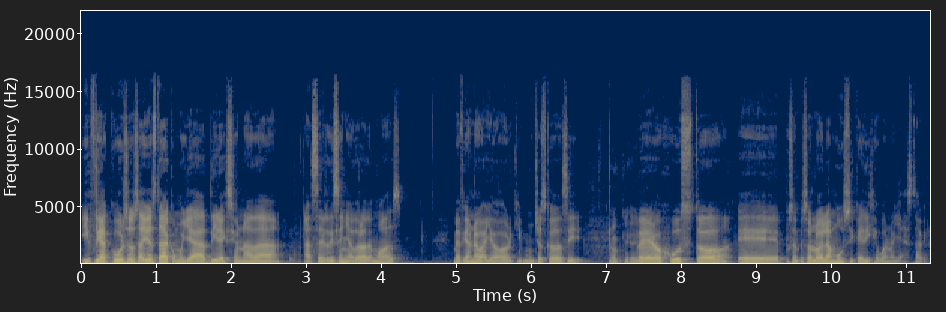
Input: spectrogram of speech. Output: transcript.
y fui a cursos, o sea, yo estaba como ya direccionada a ser diseñadora de modas. Me fui a Nueva York y muchas cosas así. Pero justo, eh, pues empezó lo de la música y dije, bueno, ya está bien,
